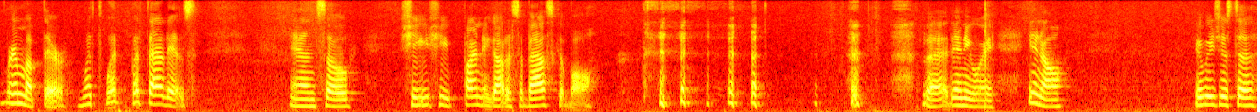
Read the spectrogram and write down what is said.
rim up there? What, what, what that is? And so she, she finally got us a basketball. but anyway, you know, it was just a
